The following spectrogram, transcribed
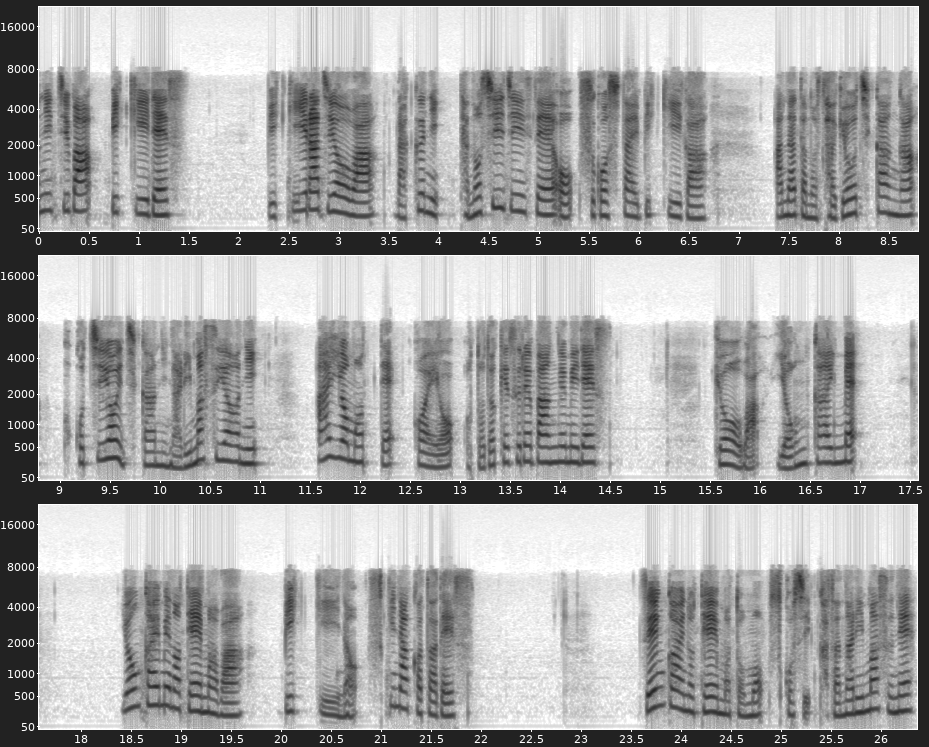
んにちは、ビッキーです。ビッキーラジオは楽に楽しい人生を過ごしたいビッキーがあなたの作業時間が心地よい時間になりますように愛を持って声をお届けする番組です。今日は4回目。4回目のテーマはビッキーの好きなことです。前回のテーマとも少し重なりますね。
